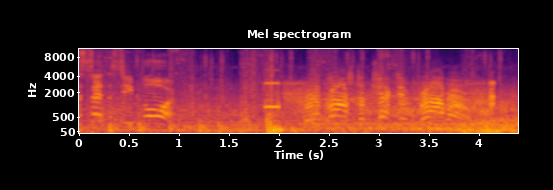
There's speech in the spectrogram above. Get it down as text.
Set to C4. We have lost objective Bravo.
